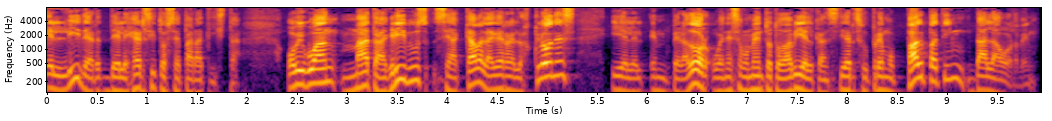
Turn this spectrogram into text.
el líder del ejército separatista. Obi-Wan mata a Grievous, se acaba la guerra de los clones y el emperador, o en ese momento todavía el canciller supremo Palpatine, da la orden.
